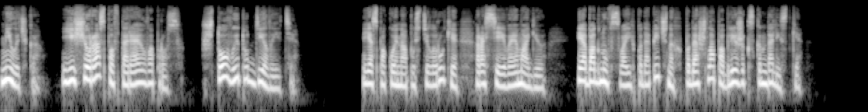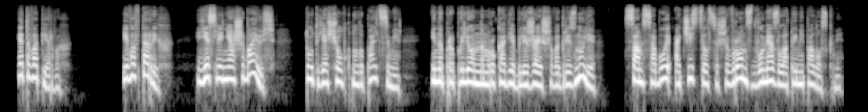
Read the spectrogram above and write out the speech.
Милочка, еще раз повторяю вопрос. Что вы тут делаете? Я спокойно опустила руки, рассеивая магию, и, обогнув своих подопечных, подошла поближе к скандалистке. Это во-первых. И во-вторых, если не ошибаюсь, тут я щелкнула пальцами, и на пропыленном рукаве ближайшего грязнули сам собой очистился шеврон с двумя золотыми полосками.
